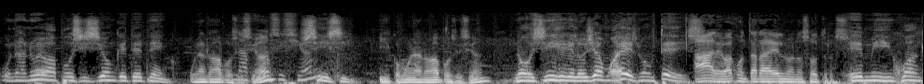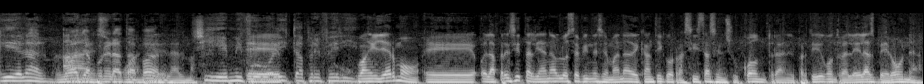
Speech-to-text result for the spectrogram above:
Una nueva posición que te tengo. ¿Una nueva ¿Una posición? posición? Sí, sí. ¿Y cómo una nueva posición? No, sí dije que lo llamo a él, no a ustedes. Ah, le va a contar a él, no a nosotros. Es mi Juanqui del alma. No vaya a poner a tapar. El alma. Sí, es mi Eh, futbolista preferido. Juan Guillermo, eh, la prensa italiana habló este fin de semana de cánticos racistas en su contra, en el partido contra el Elas Verona.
